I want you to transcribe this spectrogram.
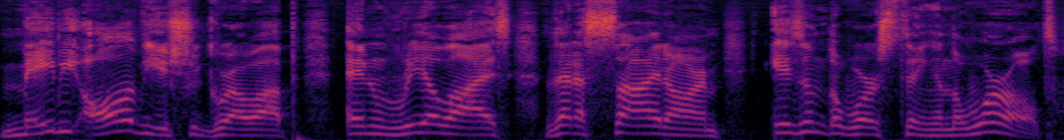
Maybe all of you should grow up and realize that a sidearm isn't the worst thing in the world.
